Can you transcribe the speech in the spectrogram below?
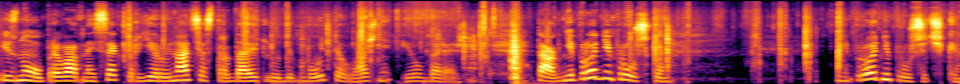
І знову приватний сектор, є руйнація, страдають люди. Будьте уважні і обережні. Так, Дніпро, Дніпрушки. Дніпро, Дніпрушечки.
